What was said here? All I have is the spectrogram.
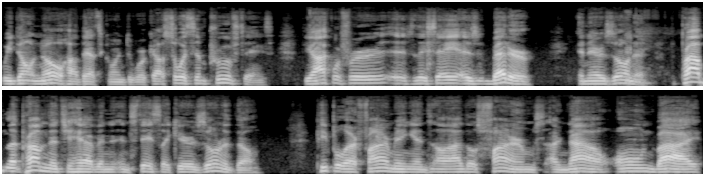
We don't know how that's going to work out. So it's improved things. The aquifer, as they say, is better in Arizona. The problem, the problem that you have in, in states like Arizona, though, people are farming, and a lot of those farms are now owned by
